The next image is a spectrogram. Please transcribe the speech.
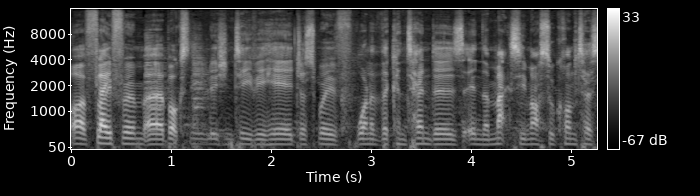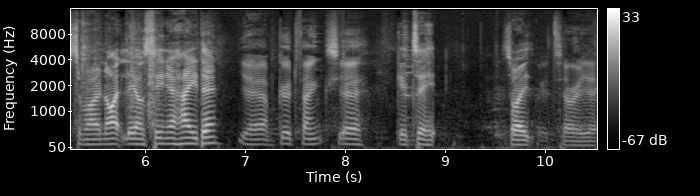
All right, Flave from uh, Boxing Evolution TV here, just with one of the contenders in the Maxi Muscle contest tomorrow night. Leon Senior, how you doing? Yeah, I'm good, thanks. Yeah. Good to. He- sorry, Good, sorry, yeah.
